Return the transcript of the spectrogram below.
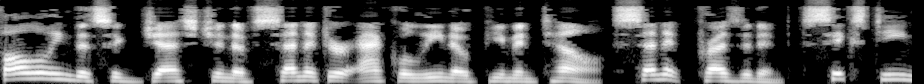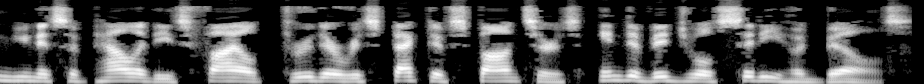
Following the suggestion of Senator Aquilino Pimentel, Senate President, 16 municipalities filed, through their respective sponsors, individual cityhood bills.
